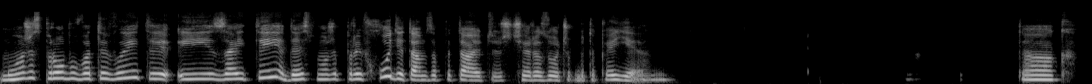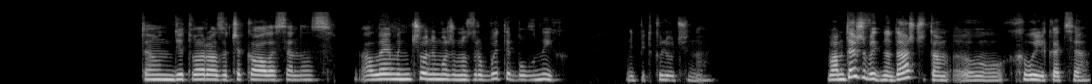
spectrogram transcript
Може спробувати вийти і зайти, десь, може, при вході там запитають ще разочок, бо таке є. Так. Там дітвора зачекалася нас, але ми нічого не можемо зробити, бо в них не підключено. Вам теж видно, да, що там о, хвилька ця?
